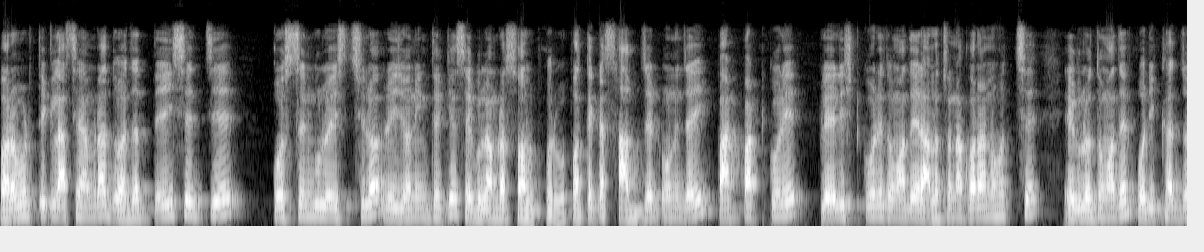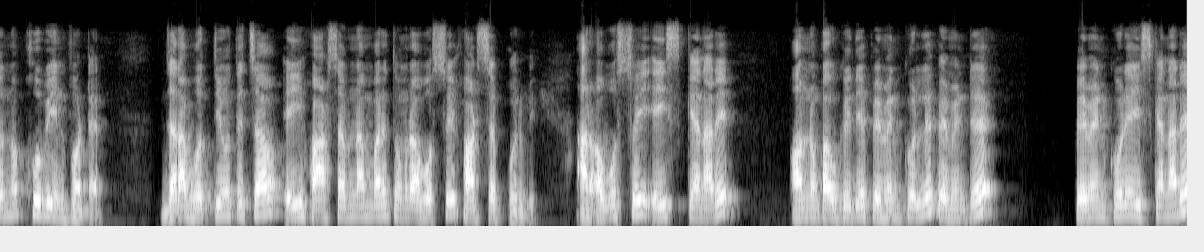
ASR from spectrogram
পরবর্তী ক্লাসে আমরা দু হাজার তেইশের যে কোশ্চেনগুলো এসেছিল রিজনিং থেকে, সেগুলো আমরা সলভ করব। প্রত্যেকটা সাবজেক্ট অনুযায়ী পার্ট পার্ট করে প্লেলিস্ট করে তোমাদের আলোচনা করানো হচ্ছে। এগুলো তোমাদের পরীক্ষার জন্য খুবই ইম্পর্ট্যান্ট যারা ভর্তি হতে চাও, এই হোয়াটসঅ্যাপ নাম্বারে তোমরা অবশ্যই হোয়াটসঅ্যাপ করবে। আর অবশ্যই এই স্ক্যানারে অন্য কাউকে দিয়ে পেমেন্ট করলে পেমেন্টে পেমেন্ট করে এই স্ক্যানারে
